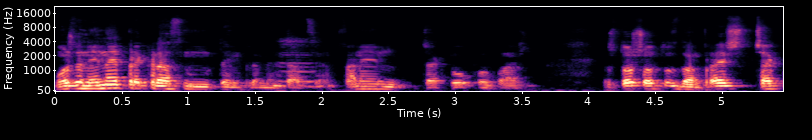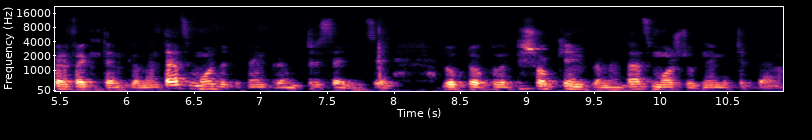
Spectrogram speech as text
може да не е най-прекрасната имплементация. М. Това не е чак толкова важно. Защо? Защото за да направиш чак перфектната имплементация, може да ти отнеме примерно 3 седмици, докато ако напишеш окей имплементация, може да отнеме 3 дена.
